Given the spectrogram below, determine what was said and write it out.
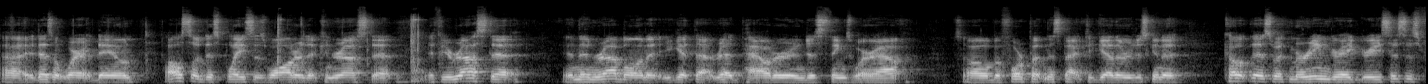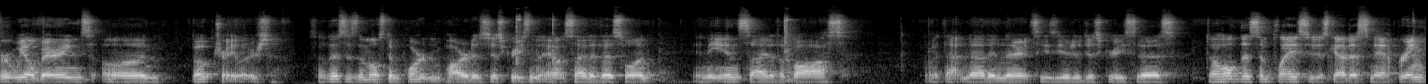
uh, it doesn't wear it down. Also displaces water that can rust it. If you rust it and then rub on it, you get that red powder and just things wear out. So before putting this back together, we're just going to coat this with marine grade grease. This is for wheel bearings on boat trailers. So this is the most important part is just greasing the outside of this one and the inside of the boss. With that nut in there, it's easier to just grease this. To hold this in place, you just got a snap ring.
